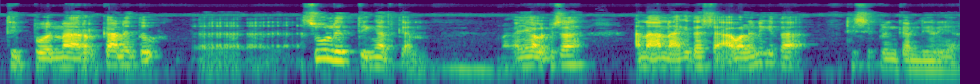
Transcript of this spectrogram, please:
dibenarkan itu uh, sulit diingatkan. Makanya kalau bisa anak-anak kita seawal ini kita disiplinkan diri ya.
